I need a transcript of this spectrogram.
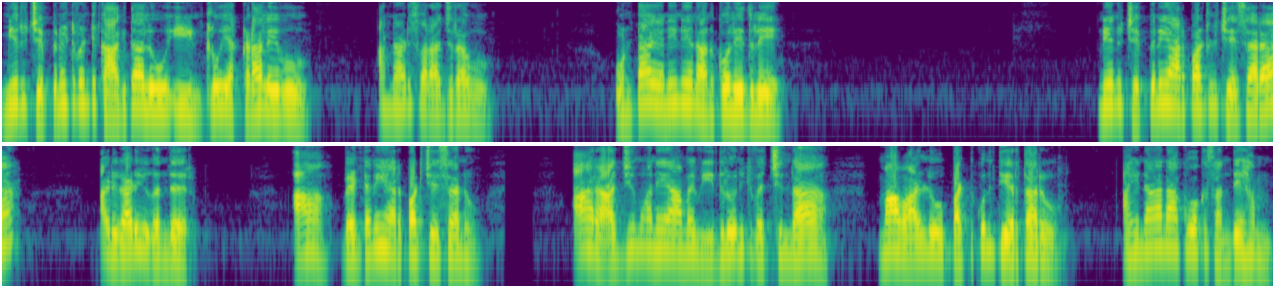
మీరు చెప్పినటువంటి కాగితాలు ఈ ఇంట్లో ఎక్కడా లేవు అన్నాడు స్వరాజరావు. ఉంటాయని నేను అనుకోలేదులే. నేను చెప్పిన ఏర్పాట్లు చేశారా? అడిగాడు యుగంధర్. ఆ వెంటనే ఏర్పాటు చేశాను. ఆ రాజ్యం అనే ఆమె వీధిలోనికి వచ్చిందా? మా వాళ్ళు పట్టుకుని తీరతారు. అయినా నాకు ఒక సందేహం.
